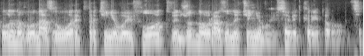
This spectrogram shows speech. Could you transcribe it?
коли у нас говорять про тіньовий флот, він жодного разу не тіньовий, все відкрито робиться.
